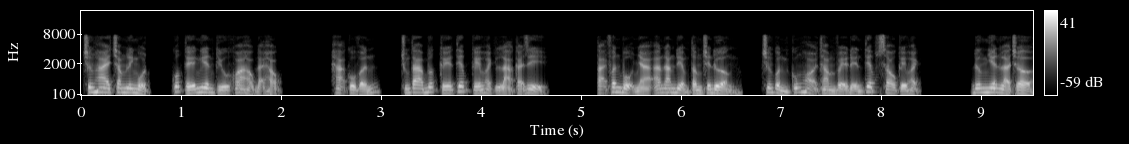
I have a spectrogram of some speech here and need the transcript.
Chương hai trăm linh một, quốc tế nghiên cứu khoa học đại học. Hạ cố vấn, chúng ta bước kế tiếp kế hoạch là cái gì? Tại phân bộ nhà ăn ăn điểm tâm trên đường, trương quần cũng hỏi thăm về đến tiếp sau kế hoạch. Đương nhiên là chờ,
